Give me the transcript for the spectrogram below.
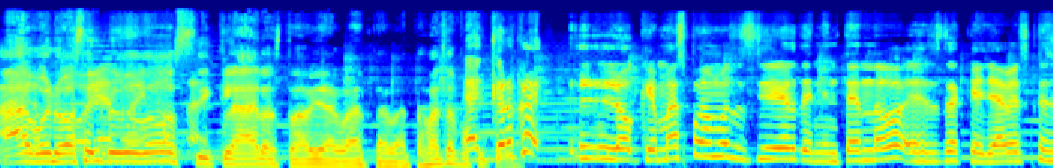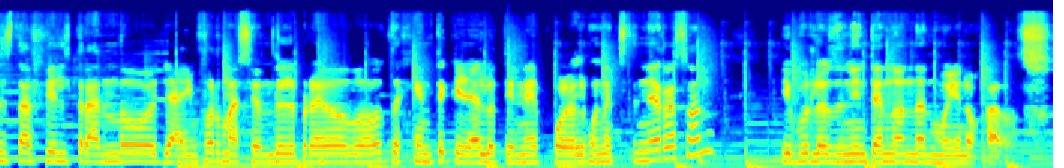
Ah, bueno, va a salir Bredo 2. Sí, claro, todavía aguanta, aguanta. Falta eh, creo que lo que más podemos decir de Nintendo es de que ya ves que se está filtrando ya información del Bredo 2 de gente que ya lo tiene por alguna extraña razón. Y pues los de Nintendo andan muy enojados.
